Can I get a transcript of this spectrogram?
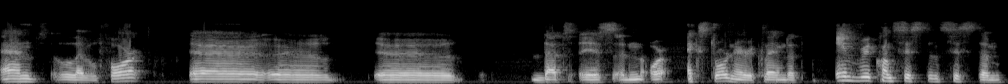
And level four, uh, uh, uh, that is an or extraordinary claim that every consistent system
